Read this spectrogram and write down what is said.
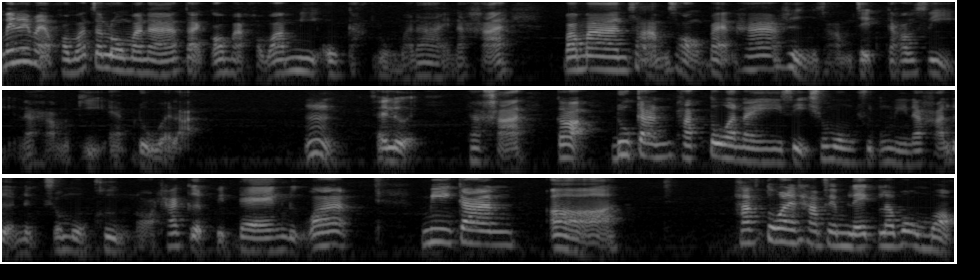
ไม่ได้หมายความว่าจะลงมานะ แต่ก็หมายความว่ามีโอกาสลงมาได้นะคะ ประมาณ 3285 ถึง 3794 นะคะ เมื่อกี้แอบดูไว้ละ อืม ใช่เลยนะคะ ก็ดูการพักตัวใน 4 ชั่วโมงชุดตรงนี้นะคะ เหลือ 1 ชั่วโมงครึ่งเนาะถ้าเกิดปิดแดงหรือว่ามีการเอ่อพักตัวใน time frame เล็ก แล้วบ่งบอก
